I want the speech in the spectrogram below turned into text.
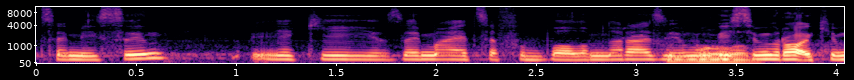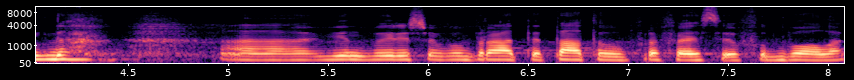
це мій син, який займається футболом. Наразі йому Футболом. 8 років. Да. А, Він вирішив обрати татову професію футбола.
